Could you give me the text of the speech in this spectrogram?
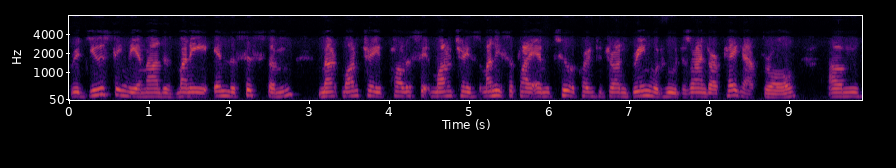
reducing the amount of money in the system monetary policy, monetary money supply M2, according to John Greenwood, who designed our peg after all, um,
